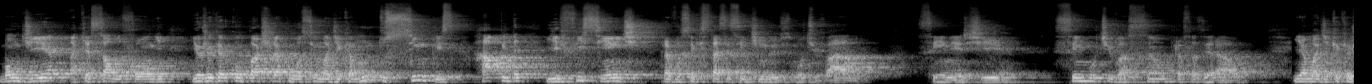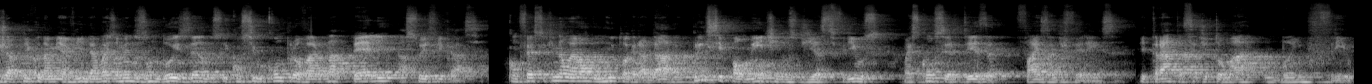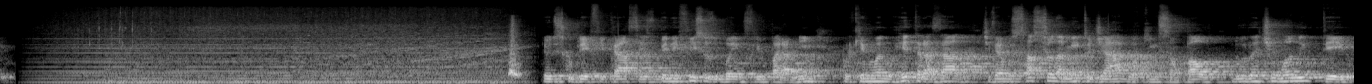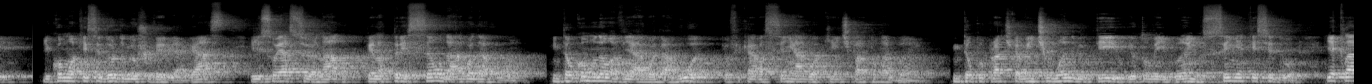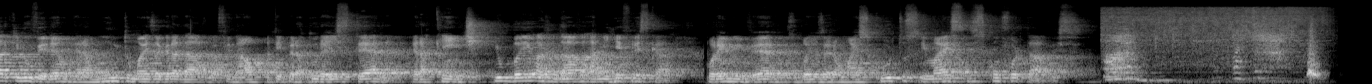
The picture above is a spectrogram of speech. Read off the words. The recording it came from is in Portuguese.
Bom dia, aqui é Saulo Fong e hoje eu quero compartilhar com você uma dica muito simples, rápida e eficiente para você que está se sentindo desmotivado, sem energia, sem motivação para fazer algo. E é uma dica que eu já aplico na minha vida há mais ou menos um dois anos e consigo comprovar na pele a sua eficácia. Confesso que não é algo muito agradável, principalmente nos dias frios, mas com certeza faz a diferença. E trata-se de tomar um banho frio. Eu descobri a eficácia e os benefícios do banho frio para mim, porque no ano retrasado tivemos racionamento de água aqui em São Paulo durante um ano inteiro. E como o aquecedor do meu chuveiro é a gás, ele só é acionado pela pressão da água da rua. Então, como não havia água da rua, eu ficava sem água quente para tomar banho. Então, por praticamente um ano inteiro, eu tomei banho sem aquecedor. E é claro que no verão era muito mais agradável, afinal, a temperatura externa era quente e o banho ajudava a me refrescar. Porém, no inverno, os banhos eram mais curtos e mais desconfortáveis.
